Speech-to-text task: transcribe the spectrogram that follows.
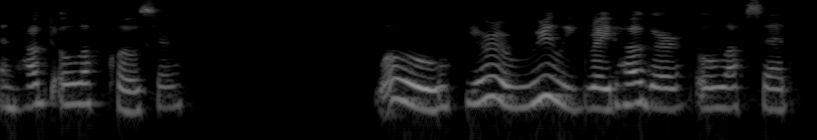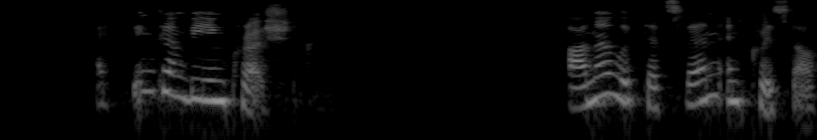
and hugged Olaf closer. Whoa, you're a really great hugger, Olaf said. I think I'm being crushed. Anna looked at Sven and Kristoff.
